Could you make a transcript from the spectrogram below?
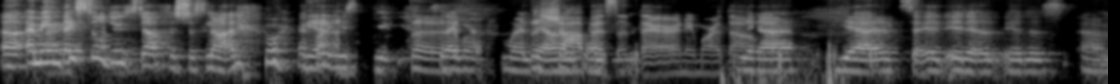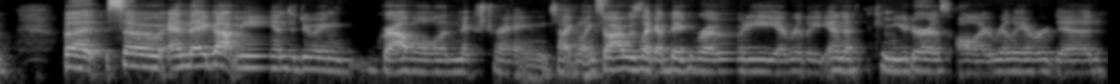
Uh, I mean, they still do stuff. It's just not what Yeah. it used to be. The- so they went went the down. shop isn't there anymore though. yeah yeah it's it, it is it is um but so and they got me into doing gravel and mixed terrain cycling so i was like a big roadie i really and a commuter is all i really ever did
